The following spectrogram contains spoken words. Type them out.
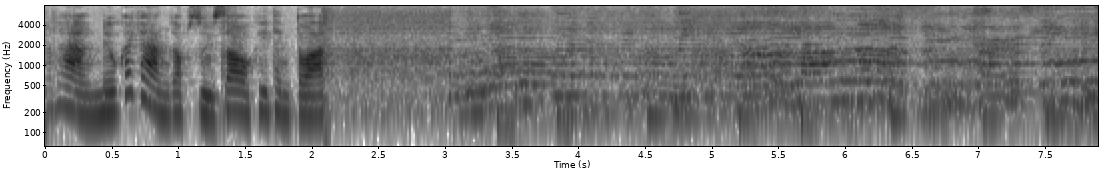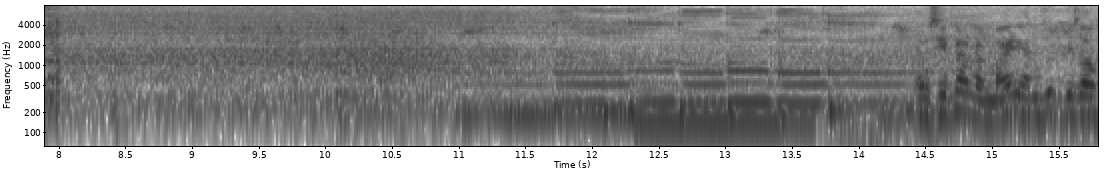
ngân hàng nếu khách hàng gặp rủi ro khi thanh toán. Em xin phép đặt máy để em rút cái dâu.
